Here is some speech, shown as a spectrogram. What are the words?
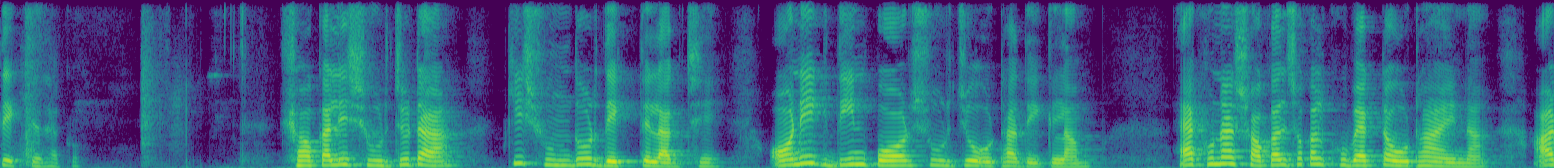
দেখতে থাকো। সকালে সূর্যটা কি সুন্দর দেখতে লাগছে। অনেক দিন পর সূর্য ওঠা দেখলাম। এখন আর সকাল সকাল খুব একটা ওঠা হয় না। আর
